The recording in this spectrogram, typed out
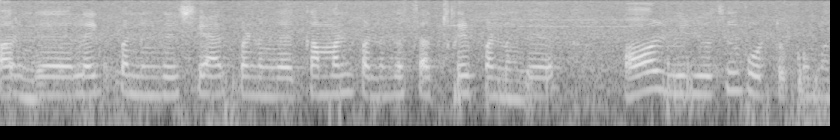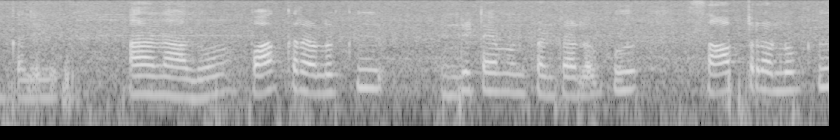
பாருங்கள் லைக் பண்ணுங்கள் ஷேர் பண்ணுங்கள் கமெண்ட் பண்ணுங்கள் சப்ஸ்கிரைப் பண்ணுங்கள் ஆல் வீடியோஸும் போட்டிருக்கோம் மக்களே. ஆனாலும் பார்க்குற அளவுக்கு என்டர்டைன்மெண்ட் பண்ணுற அளவுக்கு சாப்பிட்ற அளவுக்கு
